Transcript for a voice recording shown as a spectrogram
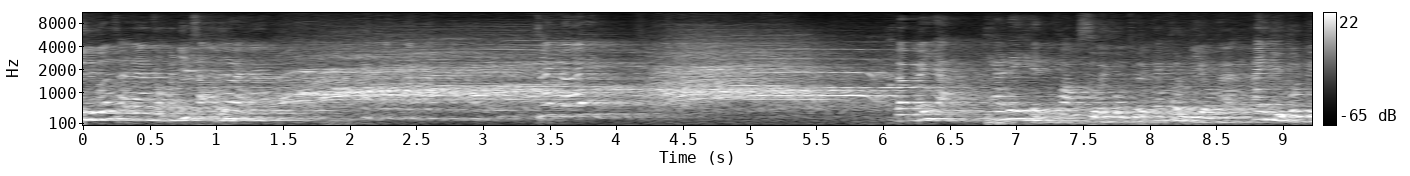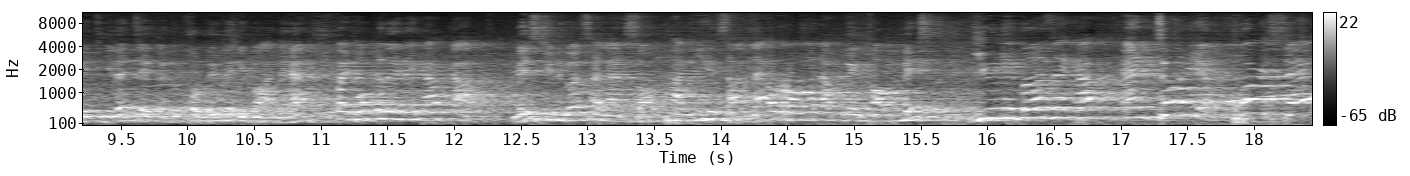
Universe Thailand 2023 ใช่ไหมฮะ แบบไม่อยากแค่ได้เห็นความสวยของเธอแค่คนเดียวนะให้อยู่บนเวทีและเจอกับทุกคนด้วยเลยดีกว่านะฮะ ไปพบกันเลยนะครับกับ Miss Universe Thailand 2023 และรองอันดับหนึ่งของ Miss Universe นะครับ Antonia Porcel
